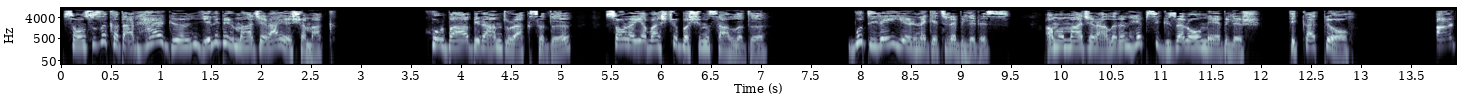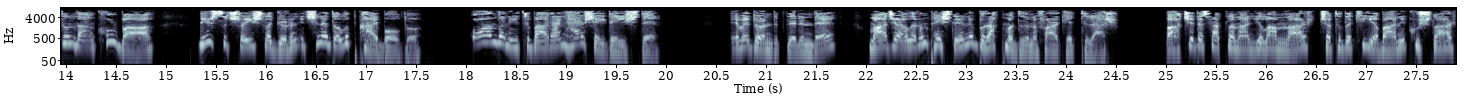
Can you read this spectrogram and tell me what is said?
sonsuza kadar her gün yeni bir macera yaşamak. Kurbağa bir an duraksadı, sonra yavaşça başını salladı. Bu dileği yerine getirebiliriz. Ama maceraların hepsi güzel olmayabilir. Dikkatli ol. Ardından kurbağa bir sıçrayışla gölün içine dalıp kayboldu. O andan itibaren her şey değişti. Eve döndüklerinde maceraların peşlerini bırakmadığını fark ettiler. Bahçede saklanan yılanlar, çatıdaki yabani kuşlar,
